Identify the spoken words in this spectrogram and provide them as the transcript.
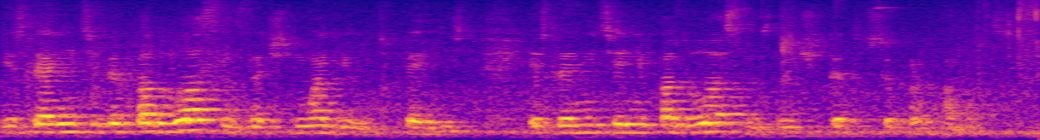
Если они тебе подвластны, значит магия у тебя есть. Если они тебе не подвластны, значит это все профанация.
